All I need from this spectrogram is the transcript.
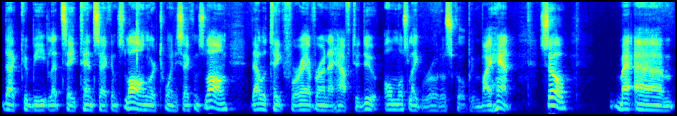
that could be let's say 10 seconds long or 20 seconds long. That would take forever and a half to do almost like rotoscoping by hand. So um,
